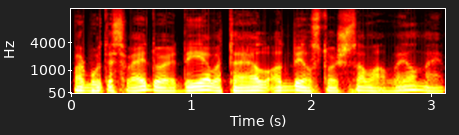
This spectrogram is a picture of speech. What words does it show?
Varbūt es veidoju Dieva tēlu atbilstoši savām vēlmēm.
